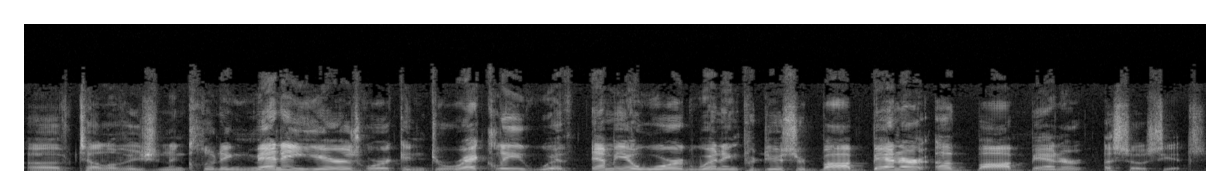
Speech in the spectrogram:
of television, including many years working directly with Emmy Award winning producer Bob Banner of Bob Banner Associates.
